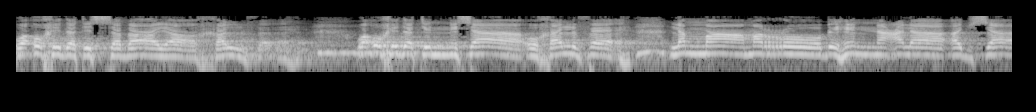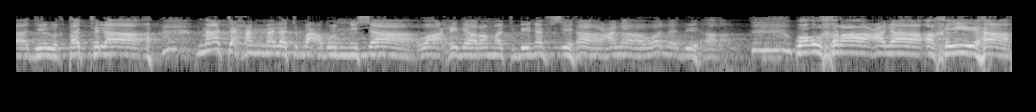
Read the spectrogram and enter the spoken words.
وأخذت السبايا خلفه. وأخذت النساء خلفه لما مروا بهن على أجساد القتلى. ما تحملت بعض النساء واحدة رمت بنفسها على ولدها وأخرى على أخيها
